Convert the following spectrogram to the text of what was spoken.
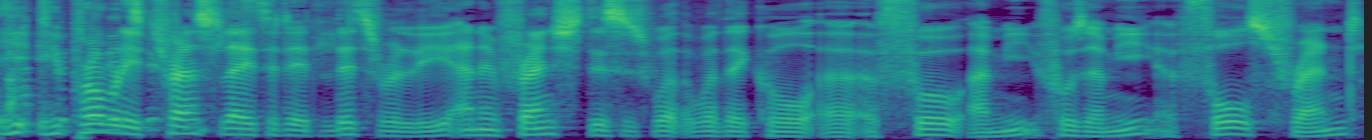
He, he probably translated it literally, and in French, this is what what they call a, a faux ami, faux ami, a false friend.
